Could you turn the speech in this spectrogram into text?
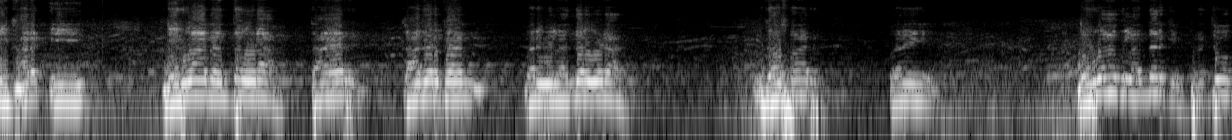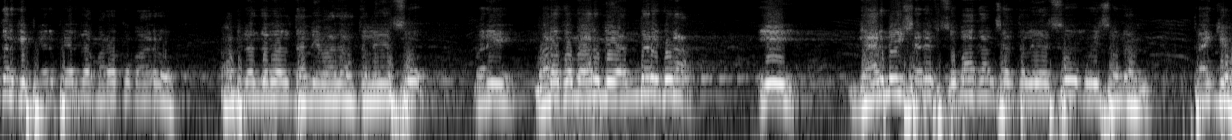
ఈ ఈ నిర్వహణ అంతా కూడా తాయర్ కాదర్ ఖాన్ మరి వీళ్ళందరూ కూడా గఫార్ మరి నిర్వాహకులందరికీ ప్రతి ఒక్కరికి పేరు పేరున మరొక మారు అభినందనలు ధన్యవాదాలు తెలియజేస్తూ మరి మరొక మారు మీ అందరికి కూడా ఈ గ్యార్మీ షరీఫ్ శుభాకాంక్షలు తెలియజేస్తూ ముగిస్తున్నాను థ్యాంక్ యూ.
